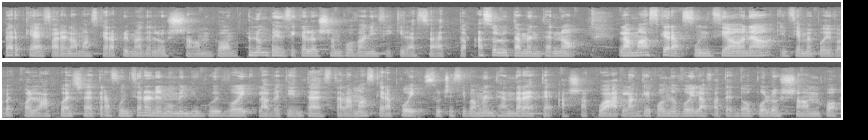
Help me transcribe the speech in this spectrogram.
perché fare la maschera prima dello shampoo? Non pensi che lo shampoo vanifichi l'effetto perfetto? Assolutamente no. La maschera funziona insieme poi vabbè con l'acqua eccetera, funziona nel momento in cui voi l'avete in testa, la maschera poi successivamente andrete a sciacquarla, anche quando voi la fate dopo lo shampoo,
